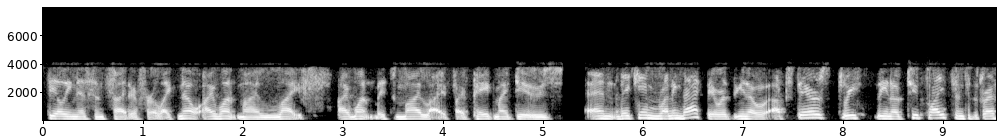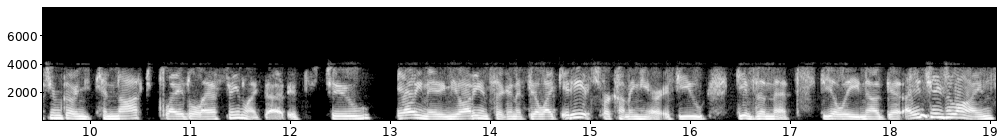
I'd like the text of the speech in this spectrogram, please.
steeliness inside of her. Like, no, I want my life. I want, it's my life. I paid my dues. And they came running back. They were, you know, upstairs, three, you know, two flights into the dressing room going, you cannot play the last scene like that. It's too alienating. The audience are going to feel like idiots for coming here if you give them that steely nugget. I didn't change the lines.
